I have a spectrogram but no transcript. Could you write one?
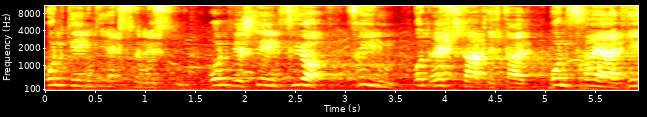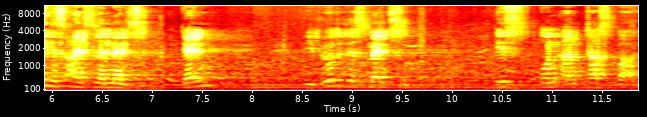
und gegen die Extremisten. Und wir stehen für Frieden und Rechtsstaatlichkeit und Freiheit jedes einzelnen Menschen. Denn die Würde des Menschen ist unantastbar.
